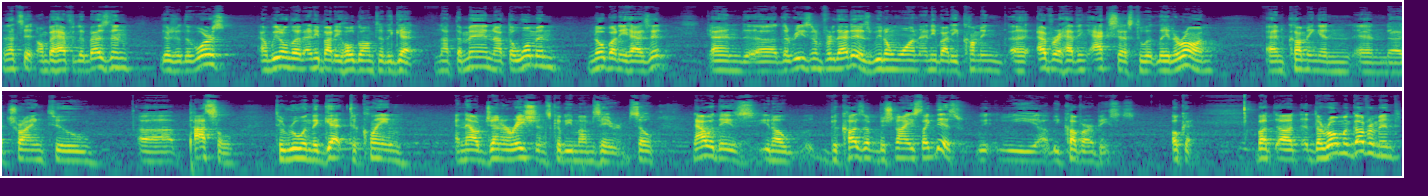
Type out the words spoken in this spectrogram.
and that's it. On behalf of the Besdin, there's a divorce, and we don't let anybody hold on to the get. Not the man, not the woman. Nobody has it. And uh, the reason for that is we don't want anybody coming uh, ever having access to it later on, and coming and and uh, trying to uh, passel to ruin the get to claim, and now generations could be mamzerim. So nowadays, you know, because of mishnayos like this, we we, uh, we cover our bases. Okay, but uh, the Roman government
